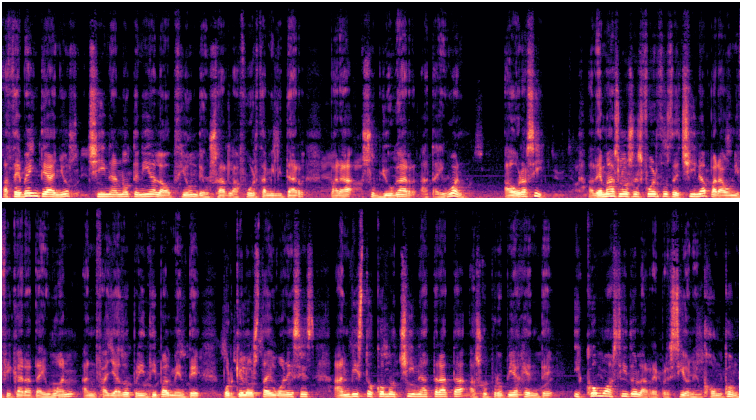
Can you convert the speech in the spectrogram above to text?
Hace 20 años, China no tenía la opción de usar la fuerza militar para subyugar a Taiwán. Ahora sí, Además, los esfuerzos de China para unificar a Taiwán han fallado principalmente porque los taiwaneses han visto cómo China trata a su propia gente y cómo ha sido la represión en Hong Kong.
